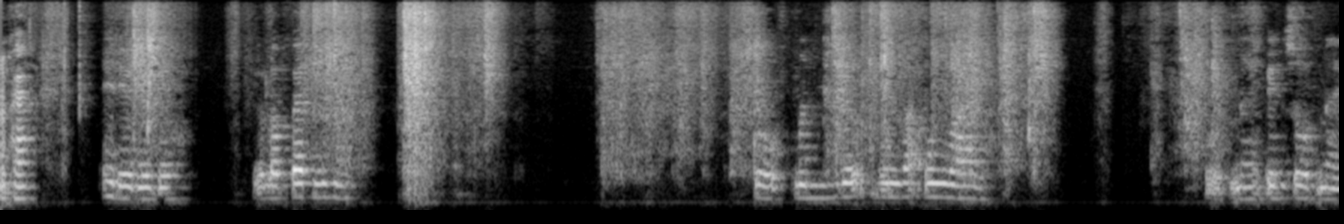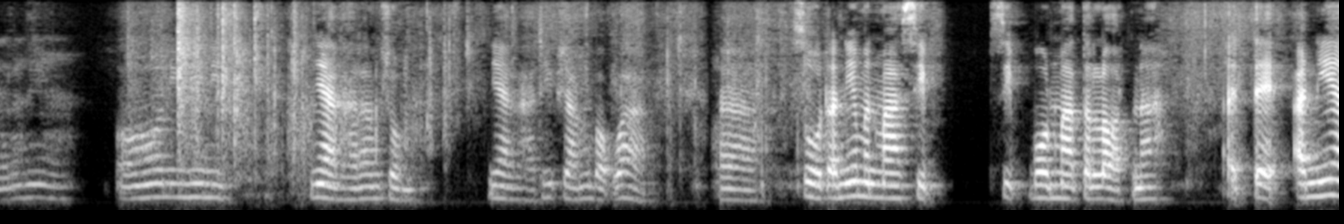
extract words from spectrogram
นะคะเอ้ยเดี๋ยวเดี๋ยวเดี๋ยวเดี๋ยวรอแป๊บนะคะ สูตรมันเยอะวุ่นวายวุ่นวายสูตรไหนเป็นสูตรไหนแล้วเนี่ย อ๋อ นี่นี่นี่เนี่ยค่ะท่านผู้ชม เนี่ยค่ะที่พี่ช้างบอกว่า อ่าสูตรอันนี้มันมาสิบสิบบนมาตลอดนะ แต่อันเนี้ย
